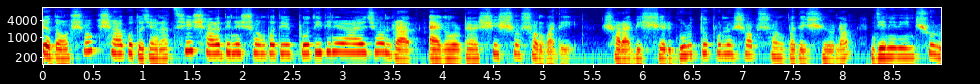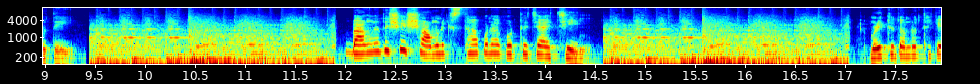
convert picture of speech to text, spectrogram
প্রিয় দর্শক, স্বাগত জানাচ্ছি সারাদিনের সংবাদে। প্রতিদিনের আয়োজন রাত এগারোটার শীর্ষ সংবাদে। সারা বিশ্বের গুরুত্বপূর্ণ সব সংবাদের শিরোনাম জেনে নিন শুরুতেই। বাংলাদেশের সামরিক স্থাপনা করতে চায় চীন। মৃত্যুদণ্ড থেকে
